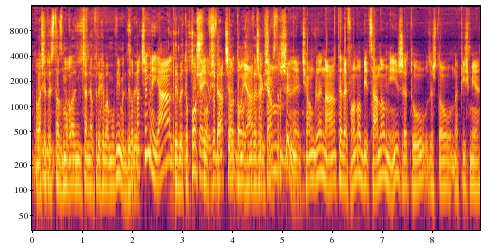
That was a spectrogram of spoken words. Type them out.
No właśnie to jest ta zmowa milczenia, o której chyba mówimy. Gdyby, Zobaczymy. Ja gdyby to czekaj, poszło w świat, zobaczę, to, to bo ja możliwe, żeby się czekam wystraszyli. e, ciągle na telefon. Obiecano mi, że tu zresztą na piśmie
